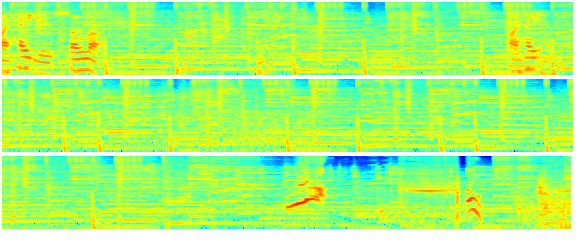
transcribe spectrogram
I hate you so much. I hate him. What? Oh.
